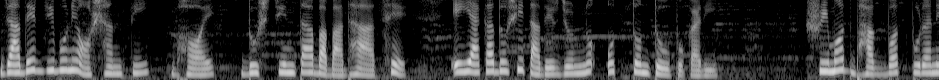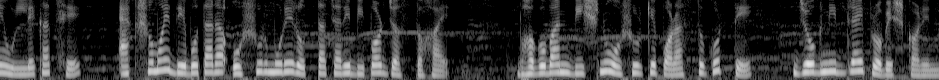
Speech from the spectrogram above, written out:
যাদের জীবনে অশান্তি, ভয়, দুশ্চিন্তা বা বাধা আছে, এই একাদশী তাদের জন্য অত্যন্ত উপকারী। শ্রীমদ্ ভাগবত পুরাণে উল্লেখ আছে একসময় দেবতারা অসুর মূরের অত্যাচারে বিপর্যস্ত হয়। ভগবান বিষ্ণু অসুরকে পরাস্ত করতে যোগনিদ্রায় প্রবেশ করেন।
